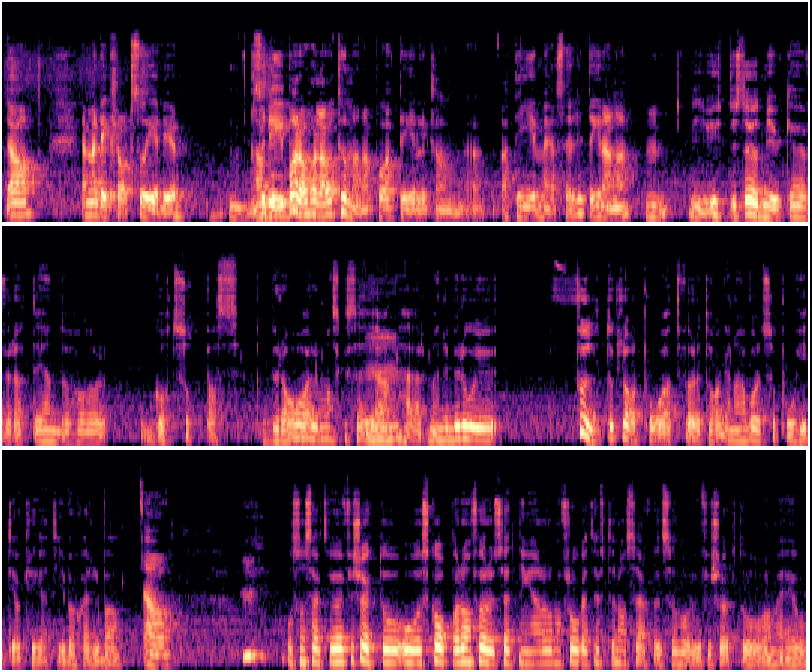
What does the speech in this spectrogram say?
ja. ja, men det är klart så är det ju. Ja, Så det är bara att hålla tummarna på att det, är liksom, eh, att det ger med sig lite grann. Mm. Vi är ju ytterst ödmjuka över att det ändå har gått så pass bra, eller vad man ska säga, här. Men det beror ju fullt och klart på att företagarna har varit så påhittiga och kreativa själva. Ja, Och som sagt, vi har försökt att, skapa de förutsättningar och de frågat efter något särskilt så har vi försökt att vara med och,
